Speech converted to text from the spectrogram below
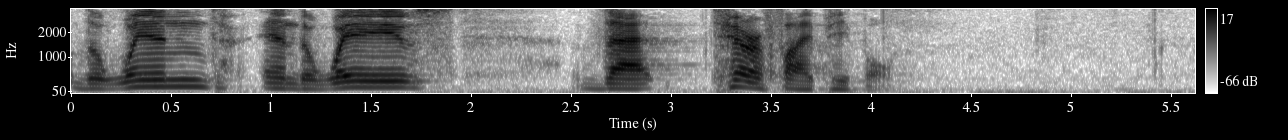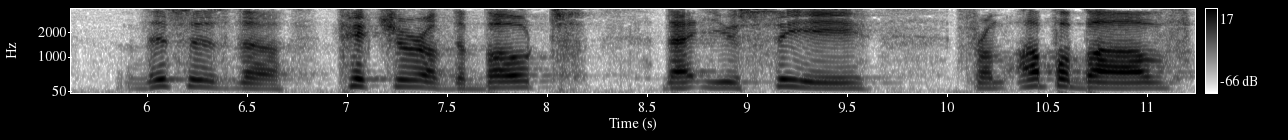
the wind and the waves that terrify people. This is the picture of the boat that you see from up above,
